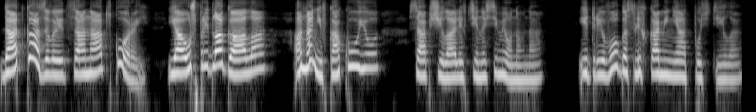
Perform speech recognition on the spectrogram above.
Да отказывается она от скорой. Я уж предлагала. Она ни в какую, сообщила Алевтина Семеновна. И тревога слегка меня отпустила.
